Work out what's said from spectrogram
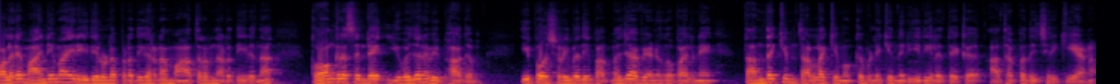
വളരെ മാന്യമായ രീതിയിലുള്ള പ്രതികരണം മാത്രം നടത്തിയിരുന്ന കോൺഗ്രസിന്റെ യുവജന വിഭാഗം ഇപ്പോൾ ശ്രീമതി പത്മജ വേണുഗോപാലിനെ തന്തയ്ക്കും തള്ളയ്ക്കും ഒക്കെ വിളിക്കുന്ന രീതിയിലത്തേക്ക് അധപ്പതിച്ചിരിക്കുകയാണ്.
